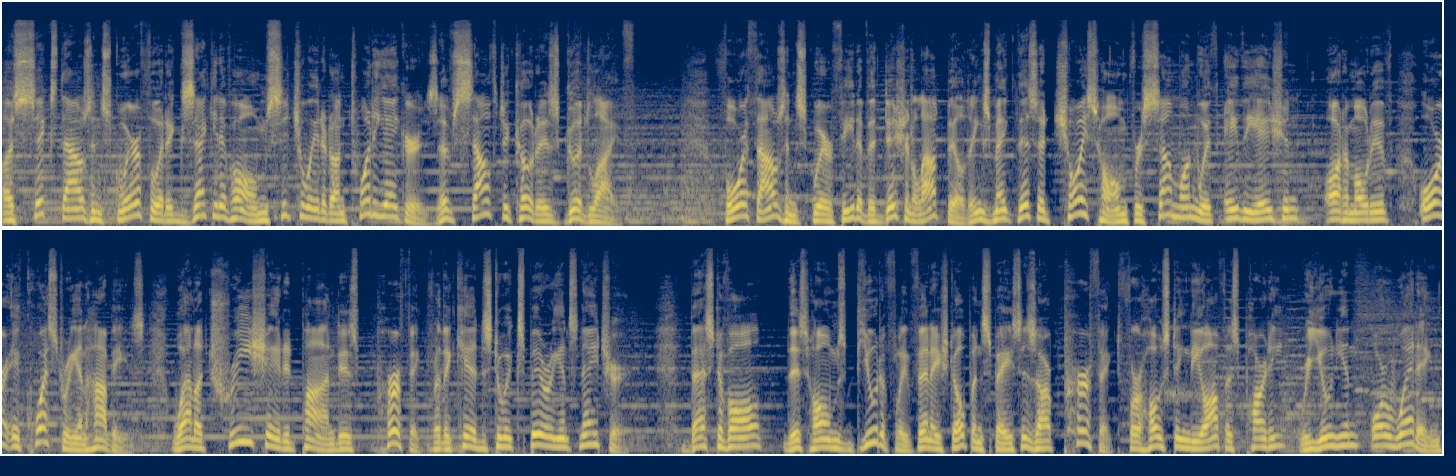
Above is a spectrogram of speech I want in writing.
A 6,000 square foot executive home situated on 20 acres of South Dakota's good life. 4,000 square feet of additional outbuildings make this a choice home for someone with aviation, automotive, or equestrian hobbies, while a tree shaded pond is perfect for the kids to experience nature. Best of all, this home's beautifully finished open spaces are perfect for hosting the office party, reunion, or wedding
